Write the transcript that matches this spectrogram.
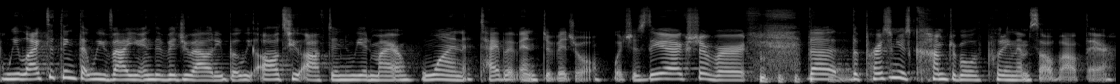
we like to think that we value individuality, but we all too often we admire one type of individual, which is the extrovert, the the person who's comfortable with putting themselves out there.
